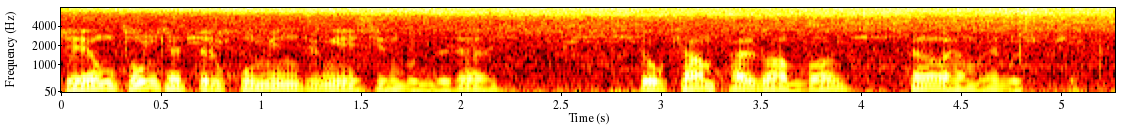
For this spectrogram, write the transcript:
대형 돔 텐트를 고민 중이신 분들은 요 교환팔도 한번 생각을 한번 해보십시오.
